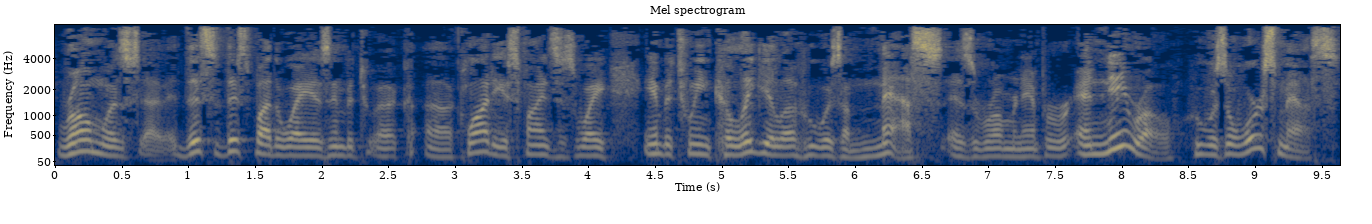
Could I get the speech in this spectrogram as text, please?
Rome was, uh, this, this by the way is in between, uh, uh, Claudius finds his way in between Caligula, who was a mess as a Roman emperor, and Nero, who was a worse mess.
